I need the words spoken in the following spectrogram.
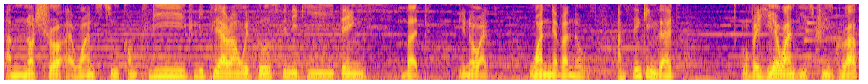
I'm not sure I want to completely play around with those finicky things, but you know what? One never knows. I'm thinking that over here, once these trees grow up,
